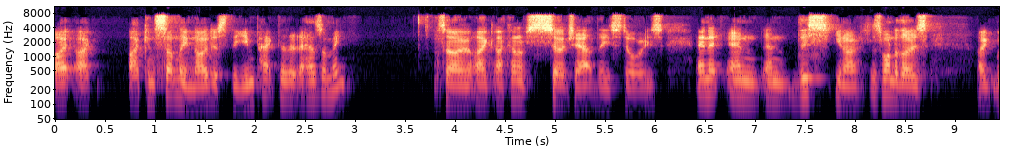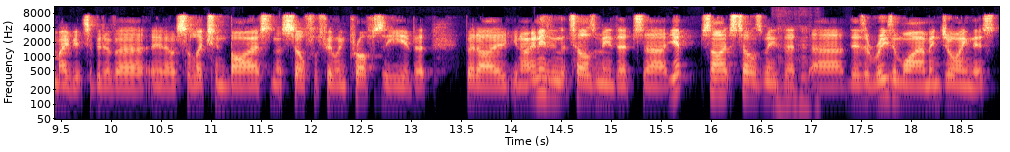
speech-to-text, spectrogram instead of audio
I I, I can suddenly notice the impact that it has on me. So I, I kind of search out these stories, and it, and and this you know is one of those like maybe it's a bit of a you know selection bias and a self fulfilling prophecy here, but but I you know anything that tells me that uh, yep science tells me that uh, there's a reason why I'm enjoying this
